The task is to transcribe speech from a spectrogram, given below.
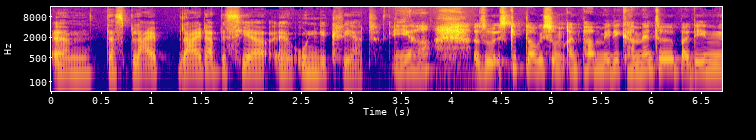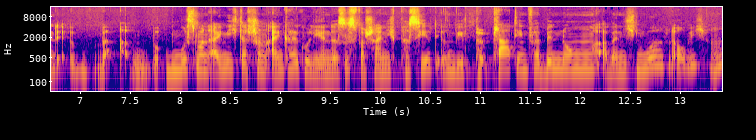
Ähm, das bleibt leider bisher äh, ungeklärt. Ja, also es gibt, glaube ich, so ein paar Medikamente, bei denen äh, muss man eigentlich das schon einkalkulieren. Das ist wahrscheinlich passiert, irgendwie Platinverbindungen, aber nicht nur, glaube ich. Hm?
